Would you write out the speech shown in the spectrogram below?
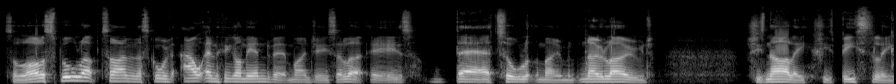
it's a lot of spool up time and that's without anything on the end of it mind you. So look it is bare tool at the moment. No load she's gnarly. She's beastly.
